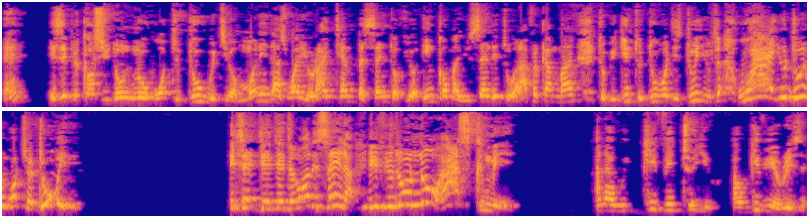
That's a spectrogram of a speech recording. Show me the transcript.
Eh? Is it because you don't know what to do with your money? That's why you write 10% of your income and you send it to an African man to begin to do what he's doing. Why are you doing what you're doing? He the, the Lord is saying that if you don't know, ask me and I will give it to you. I will give you a reason.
